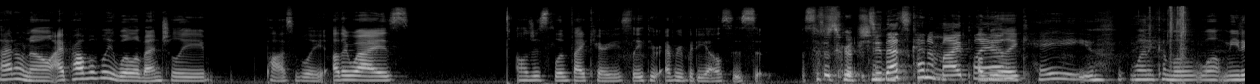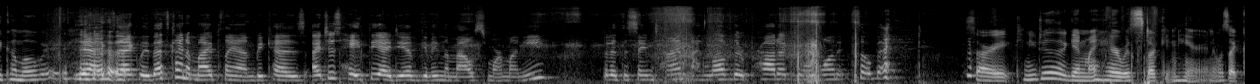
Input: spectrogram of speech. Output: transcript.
I don't know. I probably will eventually, possibly. Otherwise, I'll just live vicariously through everybody else's su- subscription. See, that's kind of my plan. I'll be like, hey, want to come over? Want me to come over? yeah, exactly. That's kind of my plan because I just hate the idea of giving the mouse more money. But at the same time, I love their product and I want it so bad. Sorry, can you do that again? My hair was stuck in here, and it was like.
